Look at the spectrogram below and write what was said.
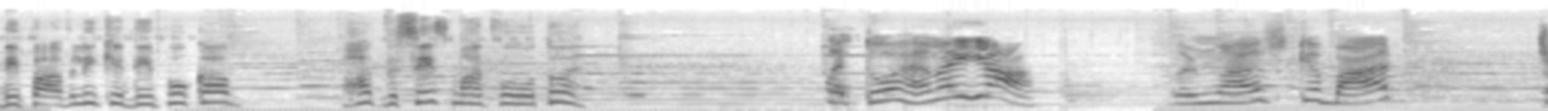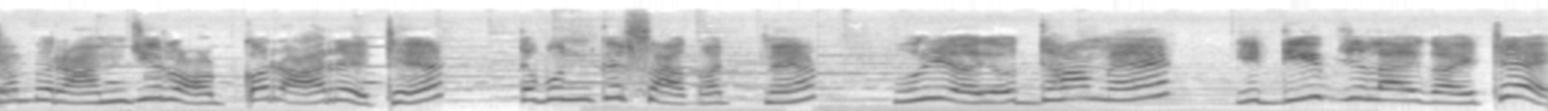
दीपावली के दीपों का बहुत विशेष महत्व होता है। तो है मैया वनवास के बाद जब राम जी लौट कर आ रहे थे तब उनके स्वागत में पूरी अयोध्या में ये दीप जलाए गए थे।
